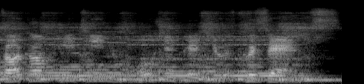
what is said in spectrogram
Starcom 18 Motion Pictures presents.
